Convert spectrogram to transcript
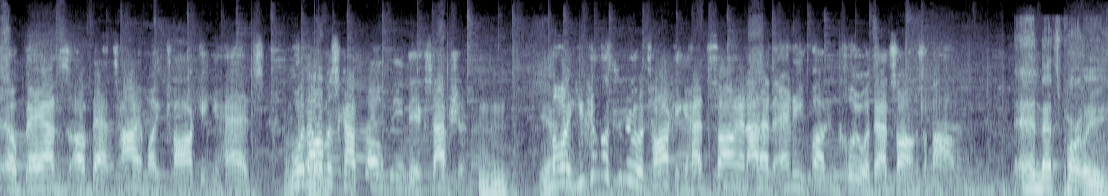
know, bands of that time, like Talking Heads, with I Elvis Costello being the exception. hmm Yeah. But like, you can listen to a Talking Head song and not have any fucking clue what that song's about. And that's partly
